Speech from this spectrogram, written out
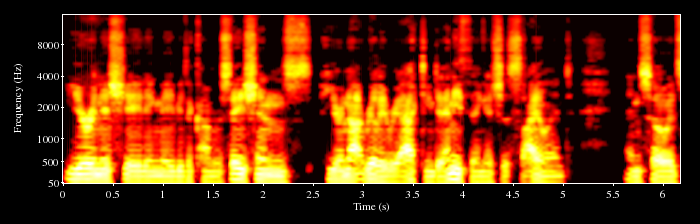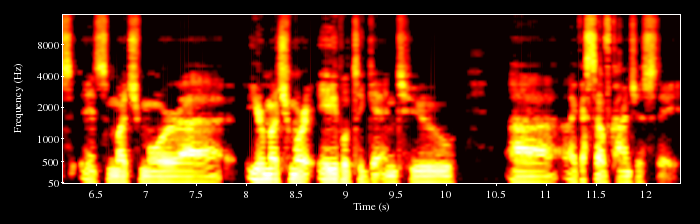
you're initiating maybe the conversations you're not really reacting to anything it's just silent. And so it's it's much more uh, you're much more able to get into uh, like a self-conscious state.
